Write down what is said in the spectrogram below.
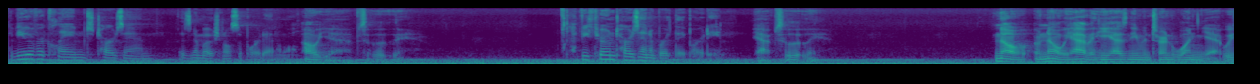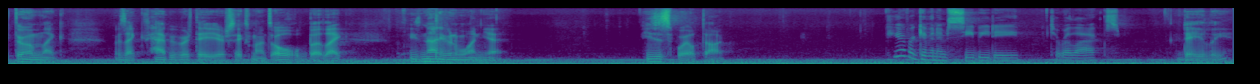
Have you ever claimed Tarzan as an emotional support animal? Oh, yeah, absolutely. Have you thrown Tarzan a birthday party? Yeah, absolutely. No, no, we haven't. He hasn't even turned one yet. We threw him like it was like happy birthday, you're six months old, but like he's not even one yet. He's a spoiled dog. Have you ever given him CBD to relax? Daily.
